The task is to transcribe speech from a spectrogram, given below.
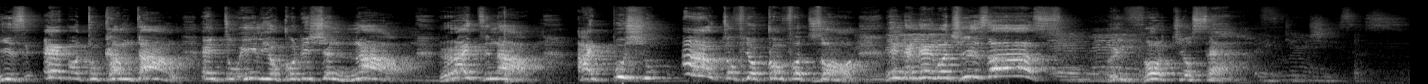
He's able to come down and to heal your condition now, right now. I push you out of your comfort zone in the name of Jesus. Revolt yourself. Thank you, Jesus.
